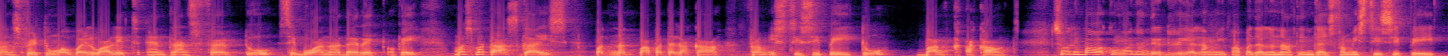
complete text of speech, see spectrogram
transfer to mobile wallet, and transfer to Cebuana Direct. Okay? Mas mataas guys pag nagpapadala ka from STC Pay to bank account. So halimbawa kung 100 real lang ipapadala natin guys from STC Pay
